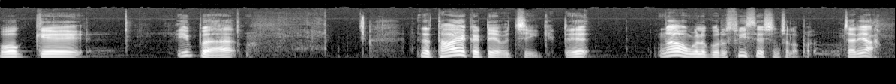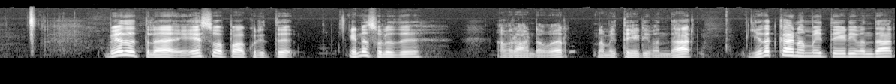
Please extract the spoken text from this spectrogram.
ஓகே இப்போ இந்த தாயக்கட்டையை வச்சுக்கிட்டு நான் உங்களுக்கு ஒரு சுவிசேஷன் சொல்ல போகிறேன் சரியா? வேதத்தில் இயேசுவப்பா குறித்து என்ன சொல்லுது? அவர் ஆண்டவர் நம்மை தேடி வந்தார். எதற்காக நம்மை தேடி வந்தார்?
